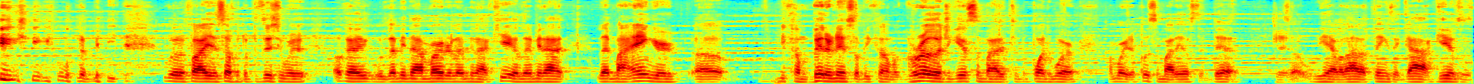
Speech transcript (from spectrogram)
you want to be, you want to find yourself in a position where, okay, well, let me not murder, let me not kill, let me not let my anger uh, become bitterness or become a grudge against somebody to the point where I'm ready to put somebody else to death. Yeah. So we have a lot of things that God gives us,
